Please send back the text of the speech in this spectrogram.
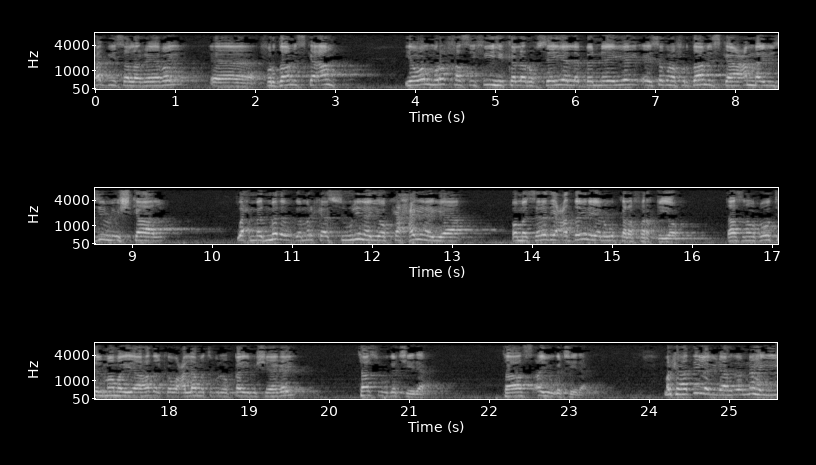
xaggiisa la reebay furdaamiska ah iyo wlmurakhasi fiihi ka la rukseeye la baneeyey ee isaguna furdaamiska ah cama yuziilu lishkaal. Wax madmadowga markaa suulinaya kaxaynaya oo masaladii caddaynaya lagu kala farqiyo. Taasna wuxuu u tilmaamayaa hadalka uu calaamatu bnu lqayim sheegay. Taasuu uga jeedaa. Taas ayuu uga jeedaa. Marka haddii la yidhaahdo nahyi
